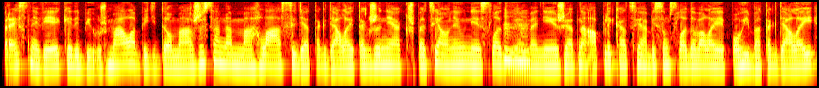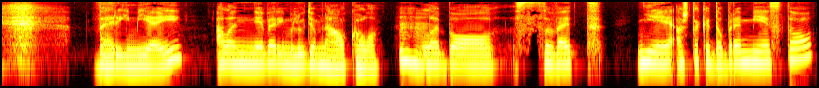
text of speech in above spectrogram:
presne vie, kedy by už mala byť doma, že sa nám má hlásiť a tak ďalej, takže nejak špeciálne ju nesledujeme, uh-huh. nie je žiadna aplikácia, aby som sledovala jej pohyb a tak ďalej. Verím jej, ale neverím ľuďom naokolo, mm-hmm. lebo svet nie je až také dobré miesto,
